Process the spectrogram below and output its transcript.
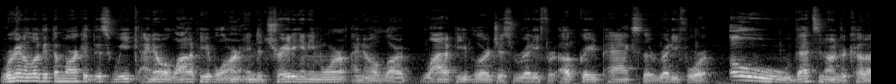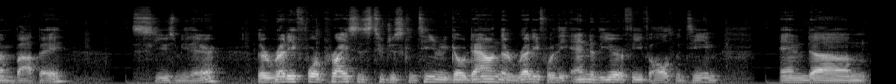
We're going to look at the market this week. I know a lot of people aren't into trading anymore. I know a lot, a lot of people are just ready for upgrade packs. They're ready for, oh, that's an undercut on Mbappe. Excuse me there. They're ready for prices to just continue to go down. They're ready for the end of the year of FIFA Ultimate Team. And um,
